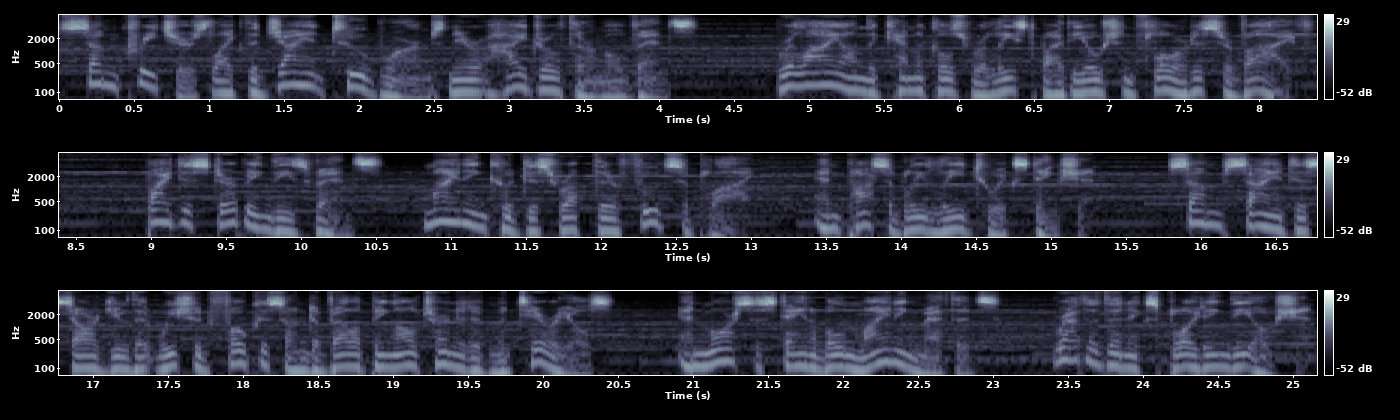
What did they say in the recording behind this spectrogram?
Some creatures, like the giant tube worms near hydrothermal vents, rely on the chemicals released by the ocean floor to survive. By disturbing these vents, mining could disrupt their food supply and possibly lead to extinction. Some scientists argue that we should focus on developing alternative materials and more sustainable mining methods rather than exploiting the ocean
